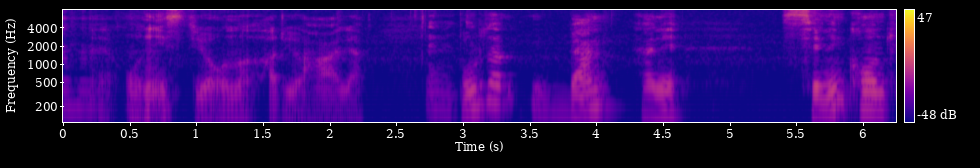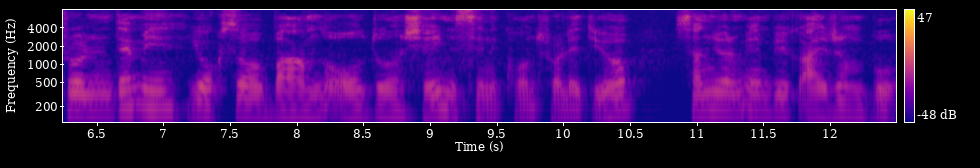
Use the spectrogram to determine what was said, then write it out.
E, onu istiyor, onu arıyor hala. Evet. Burada ben hani senin kontrolünde mi yoksa o bağımlı olduğun şey mi seni kontrol ediyor? Sanıyorum en büyük ayrım bu.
